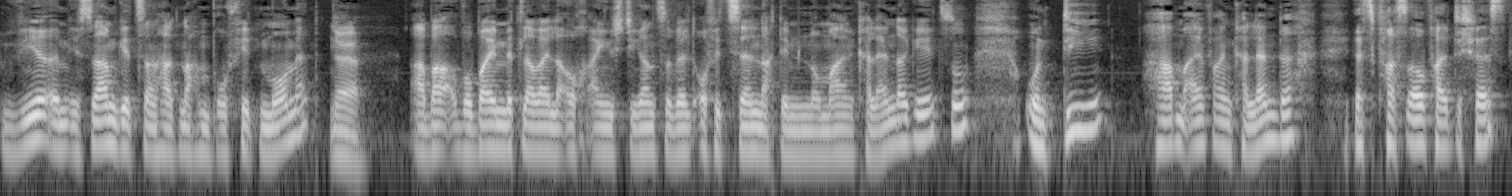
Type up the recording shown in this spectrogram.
wir im Islam geht's dann halt nach dem Propheten Mohammed. Ja, aber wobei mittlerweile auch eigentlich die ganze Welt offiziell nach dem normalen Kalender geht so und die haben einfach einen Kalender, jetzt pass auf, halte ich fest,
